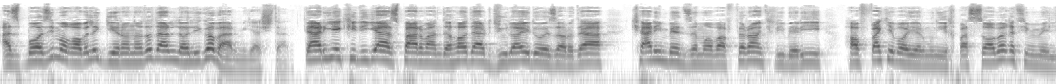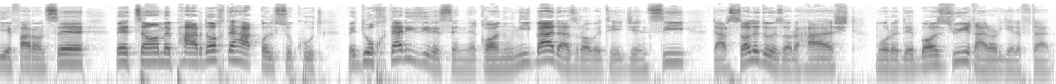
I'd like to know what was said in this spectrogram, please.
از بازی مقابل گرانادا در لالیگا برمیگشتند. در یکی دیگه از پرونده ها در جولای 2010 کریم بنزما و فرانک ریبری هافبک بایر مونیخ و سابق تیم ملی فرانسه به اتهام پرداخت حق السکوت به دختری زیر سن قانونی بعد از رابطه جنسی در سال 2008 مورد بازجویی قرار گرفتند.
